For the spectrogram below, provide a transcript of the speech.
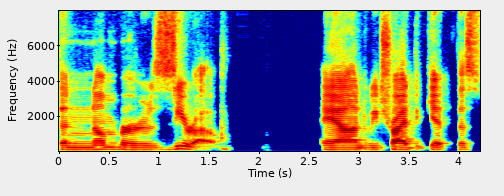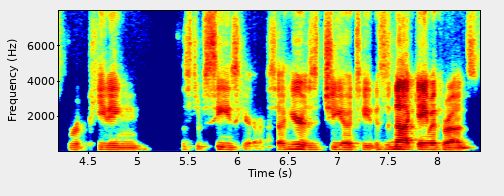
the number zero? And we tried to get this repeating list of C's here. So here's GOT. This is not Game of Thrones.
